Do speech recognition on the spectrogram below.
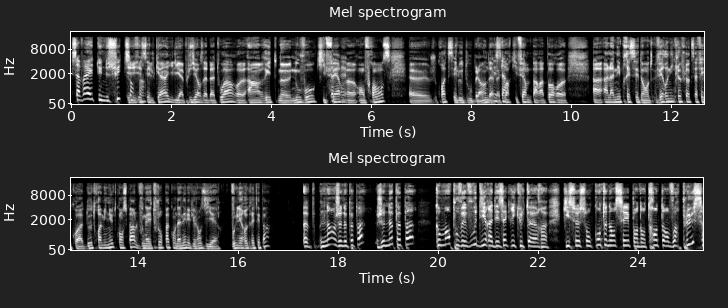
Ça va être une suite sans Et, et fin. c'est le cas, il y a plusieurs abattoirs euh, à un rythme nouveau qui ferment euh, en France. Je crois que c'est le double hein, d'abattoirs qui ferment par rapport à, à l'année précédente. Véronique Lefloc, ça fait quoi? Deux, trois minutes qu'on se parle? Vous n'avez toujours pas condamné les violences d'hier? Vous ne les regrettez pas? Euh, non, je ne peux pas. Je ne peux pas. Comment pouvez-vous dire à des agriculteurs qui se sont contenancés pendant 30 ans, voire plus,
